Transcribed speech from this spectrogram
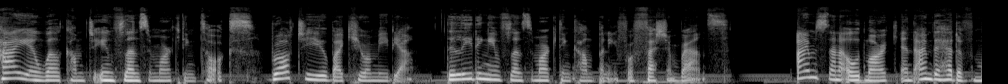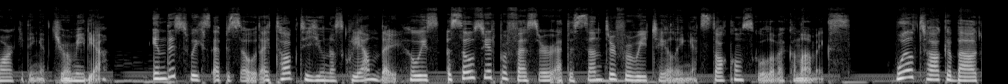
Hi, and welcome to Influencer Marketing Talks, brought to you by Cure Media, the leading influencer marketing company for fashion brands. I'm Sanna Ödmark, and I'm the head of marketing at Cure Media. In this week's episode, I talked to Jonas Colliander, who is associate professor at the Center for Retailing at Stockholm School of Economics. We'll talk about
